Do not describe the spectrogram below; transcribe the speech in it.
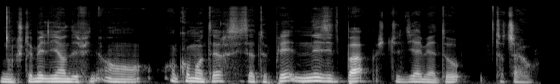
Donc je te mets le lien en, en commentaire si ça te plaît. N'hésite pas. Je te dis à bientôt. Ciao, ciao.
